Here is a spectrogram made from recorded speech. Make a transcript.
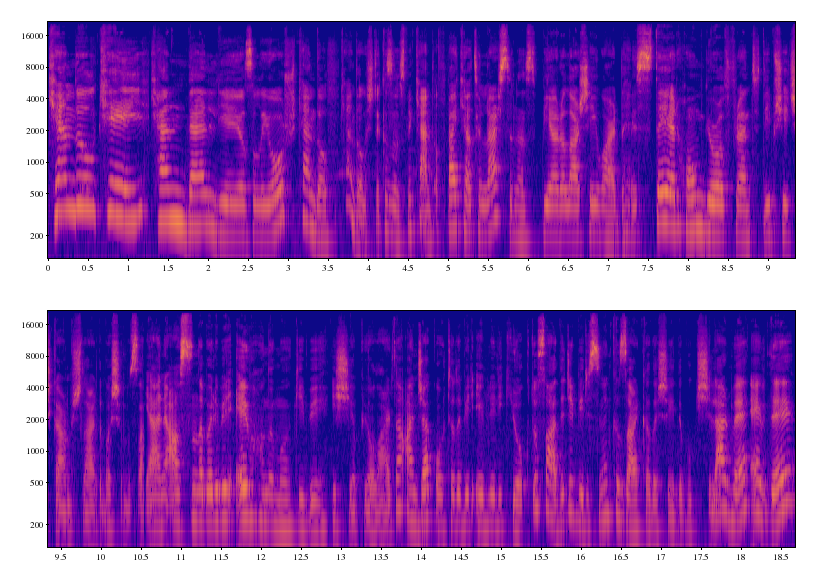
Kendall K. Kendall diye yazılıyor. Kendall. Kendall işte kızın ismi Kendall. Belki hatırlarsınız bir aralar şey vardı. Stay at home girlfriend diye bir şey çıkarmışlardı başımıza. Yani aslında böyle bir ev hanımı gibi iş yapıyorlardı. Ancak ortada bir evlilik yoktu. Sadece birisinin kız arkadaşıydı bu kişiler ve evde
